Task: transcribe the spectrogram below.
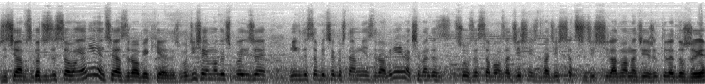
życia w zgodzie ze sobą. Ja nie wiem, co ja zrobię kiedyś, bo dzisiaj mogę Ci powiedzieć, że nigdy sobie czegoś tam nie zrobię. Nie wiem, jak się będę czuł ze sobą za 10, 20, 30 lat. Mam nadzieję, że tyle dożyję,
